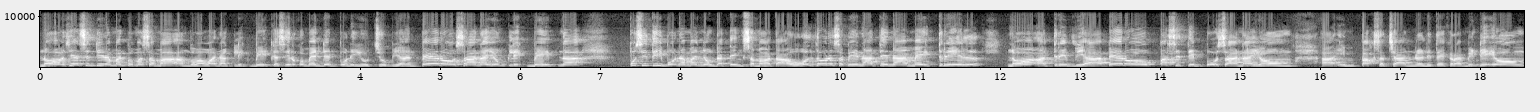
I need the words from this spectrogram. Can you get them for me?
no? Yes, hindi naman po masama ang gumawa ng clickbait kasi recommended po ni YouTube yan. Pero sana yung clickbait na positibo naman yung dating sa mga tao. Although nasabihin natin na may thrill, no, at trivia, pero positive po sana yung ah, impact sa channel ni Tekram. Hindi yung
